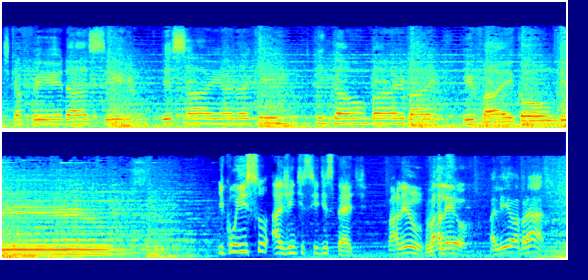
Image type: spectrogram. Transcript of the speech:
escafeda-se e saia daqui. Então, bye bye e vai com Deus. E com isso, a gente se despede. Valeu! Valeu! Valeu, abraço.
